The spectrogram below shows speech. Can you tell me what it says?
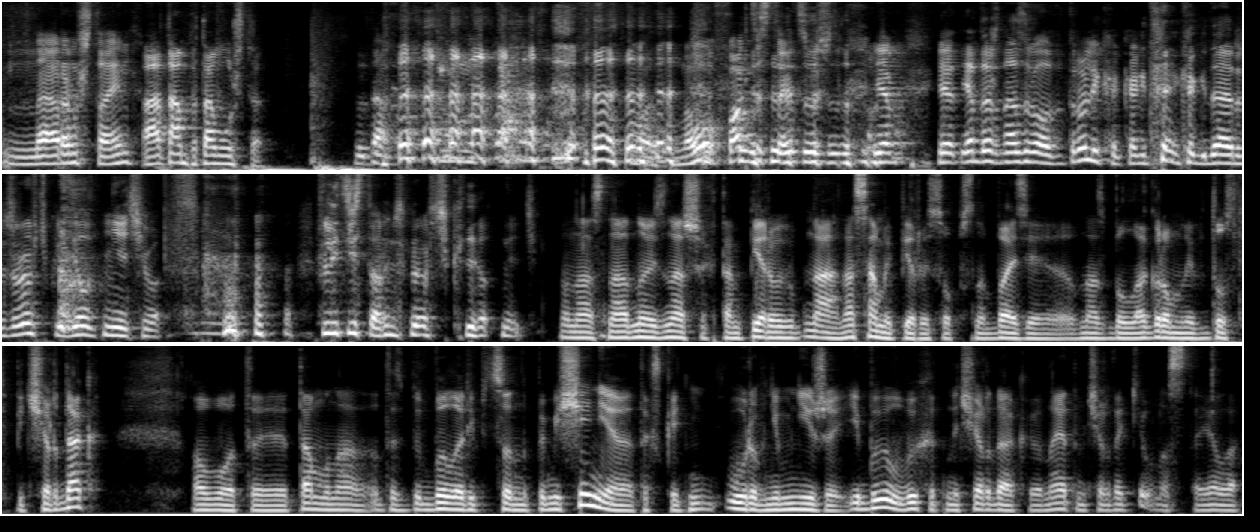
На Рамштайн. А там потому что. Вот. Ну, факт остается, что я, я, я даже назвал этот ролик, когда, когда аранжировочку делать нечего. Флетисту аранжировочку делать нечего. У нас на одной из наших там первых, на, на самой первой, собственно, базе у нас был огромный в доступе чердак. Вот, и там у нас то есть было репетиционное помещение, так сказать, уровнем ниже, и был выход на чердак. И на этом чердаке у нас стояла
